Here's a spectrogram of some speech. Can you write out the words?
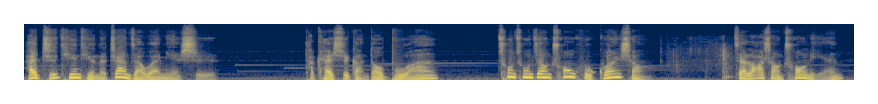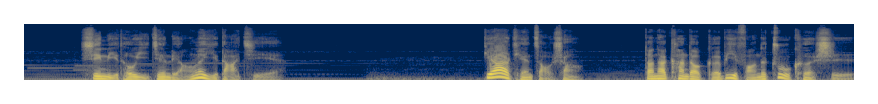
还直挺挺地站在外面时，他开始感到不安，匆匆将窗户关上，再拉上窗帘，心里头已经凉了一大截。第二天早上，当他看到隔壁房的住客时，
